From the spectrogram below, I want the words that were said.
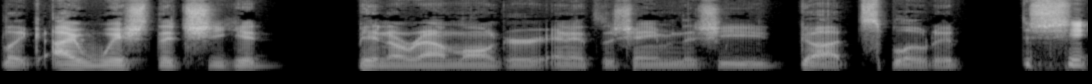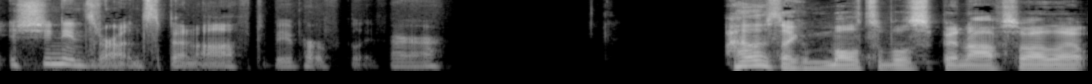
Like I wish that she had been around longer, and it's a shame that she got exploded. she she needs her own spinoff to be perfectly fair. I know there's like multiple spin-offs, so I like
